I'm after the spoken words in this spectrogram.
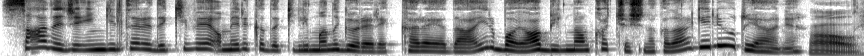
sadece İngiltere'deki ve Amerika'daki limanı görerek karaya dair bayağı bilmem kaç yaşına kadar geliyordu yani. Wow.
